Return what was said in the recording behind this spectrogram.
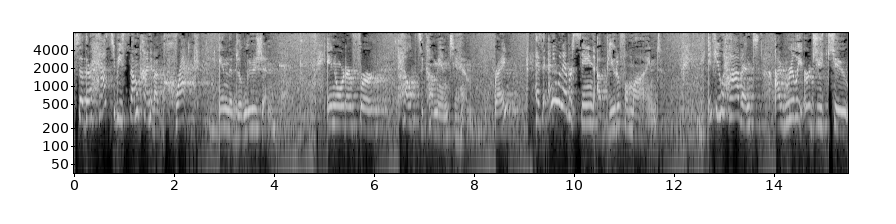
So there has to be some kind of a crack in the delusion in order for help to come into him, right? Has anyone ever seen a beautiful mind? If you haven't, I really urge you to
